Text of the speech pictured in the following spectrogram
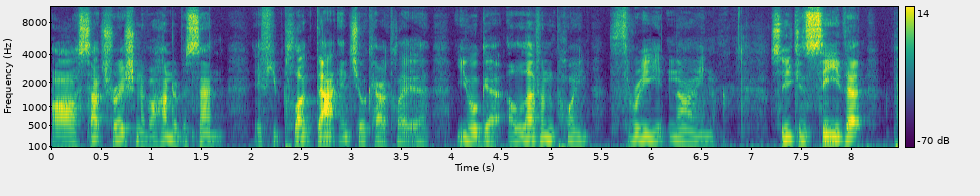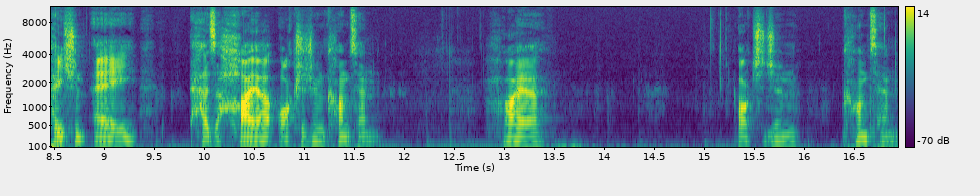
our saturation of 100%. If you plug that into your calculator, you will get 11.39. So you can see that patient A has a higher oxygen content. Higher oxygen content,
